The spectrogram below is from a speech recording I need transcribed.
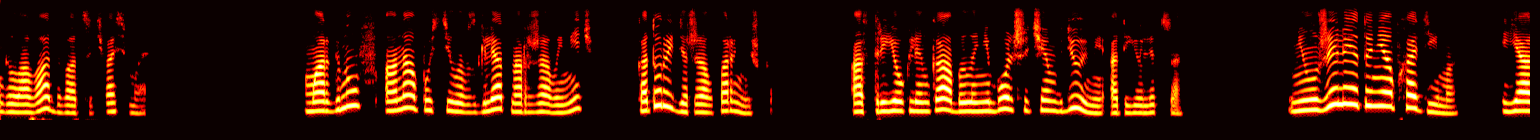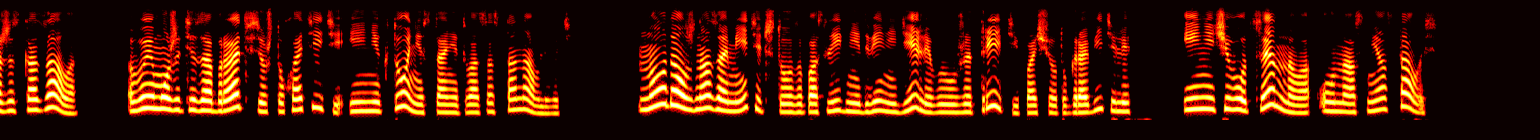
Глава двадцать восьмая. Моргнув, она опустила взгляд на ржавый меч, который держал парнишка. Острие клинка было не больше, чем в дюйме от ее лица. «Неужели это необходимо? Я же сказала, вы можете забрать все, что хотите, и никто не станет вас останавливать. Но должна заметить, что за последние две недели вы уже третий по счету грабители, и ничего ценного у нас не осталось».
